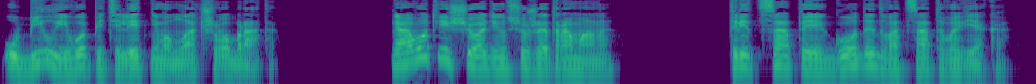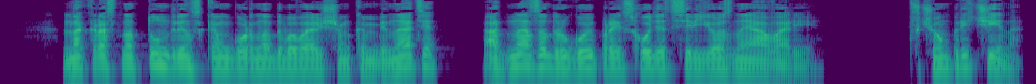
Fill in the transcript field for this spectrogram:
убил его пятилетнего младшего брата. А вот еще один сюжет романа. Тридцатые годы XX века на Краснотундринском горнодобывающем комбинате одна за другой происходят серьезные аварии. В чем причина?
